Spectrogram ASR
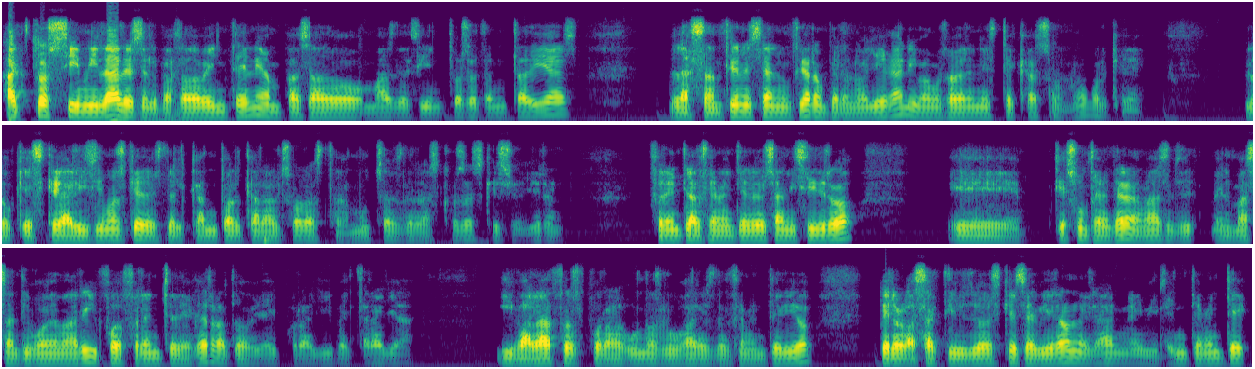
actos similares el pasado 20 han pasado más de 170 días, las sanciones se anunciaron pero no llegan y vamos a ver en este caso, ¿no? Porque lo que es clarísimo es que desde el canto al cara al sol hasta muchas de las cosas que se oyeron frente al cementerio de San Isidro, eh, que es un cementerio además el más antiguo de Madrid, fue frente de guerra, todavía hay por allí metralla y balazos por algunos lugares del cementerio, pero las actitudes que se vieron eran evidentemente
